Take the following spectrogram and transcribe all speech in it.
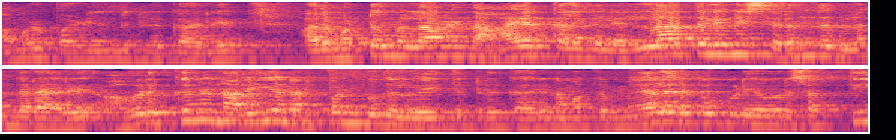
தமிழ் பழிந்துட்டு இருக்காரு. அது மட்டும் இல்லாம இந்த ஆயர்கலைகள் எல்லாத்துலயுமே சிறந்து விளங்குறாரு. அவருக்குன்னு நிறைய நற்பண்புகள் வைத்துட்டு இருக்காரு. நமக்கு மேல இருக்கக்கூடிய ஒரு சக்தி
